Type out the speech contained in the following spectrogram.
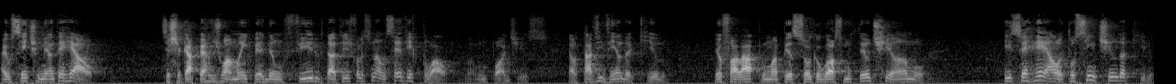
Aí o sentimento é real. Você chegar perto de uma mãe que perdeu um filho, que está triste, e falar assim, não, você é virtual. Não, não pode isso. Ela está vivendo aquilo. Eu falar para uma pessoa que eu gosto muito, eu te amo. Isso é real, eu estou sentindo aquilo.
